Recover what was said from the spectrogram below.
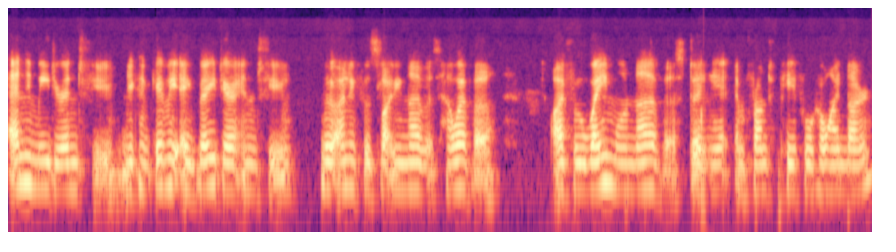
any media interview. You can give me a radio interview will only feel slightly nervous. However, I feel way more nervous doing it in front of people who I know.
